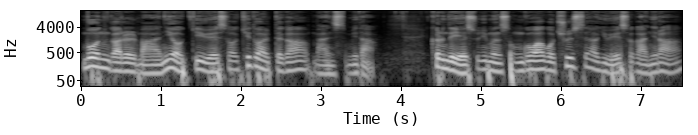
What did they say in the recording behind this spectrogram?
무언가를 많이 얻기 위해서 기도할 때가 많습니다. 그런데 예수님은 성공하고 출세하기 위해서가 아니라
